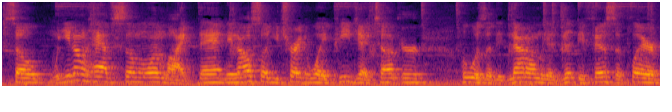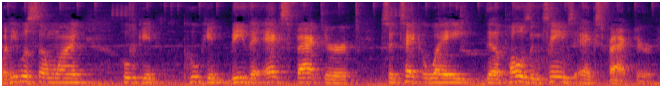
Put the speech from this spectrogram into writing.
So when you don't have someone like that, and also you trade away PJ Tucker, who was a, not only a good defensive player, but he was someone who could who could be the X factor to take away the opposing team's X factor.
